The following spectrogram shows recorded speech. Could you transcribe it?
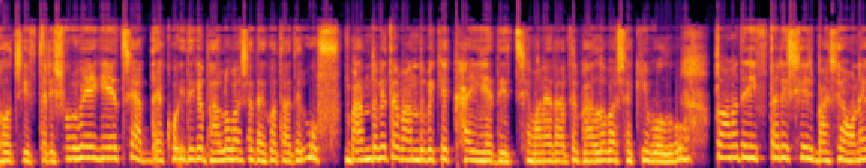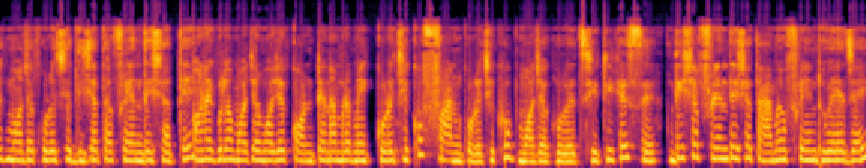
হচ্ছে ইফতারি শুরু হয়ে গিয়েছে। আর দেখো, এদিকে ভালোবাসা, দেখো তাদের, উফ, বান্ধবী তার বান্ধবীকে খাইয়ে দিচ্ছে। মানে তাদের ভালোবাসা, কি বলব? তো আমাদের ইফতারি শেষ, বাসায় অনেক মজা করেছে দিশা তার ফ্রেন্ডদের সাথে। অনেকগুলো মজার মজার কন্টেন্ট আমরা মেক করেছি, খুব ফান করেছি, খুব মজা করেছি, ঠিক আছে? দিশা ফ্রেন্ডদের সাথে আমিও ফ্রেন্ড হয়ে যাই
